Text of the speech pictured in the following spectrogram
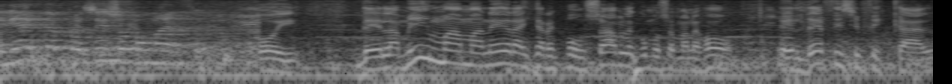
en este preciso momento. Hoy, de la misma manera irresponsable como se manejó el déficit fiscal,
